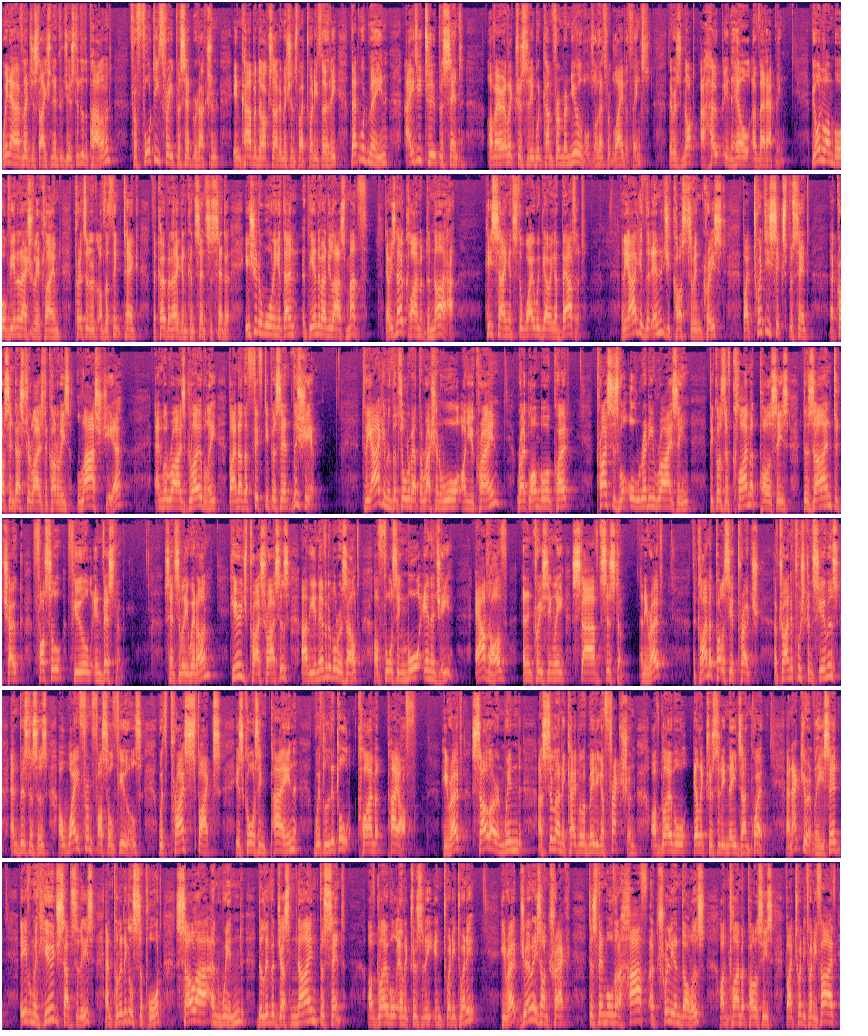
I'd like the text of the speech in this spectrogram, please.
We now have legislation introduced into the Parliament for a 43% reduction in carbon dioxide emissions by 2030. That would mean 82% of our electricity would come from renewables, or that's what Labor thinks. There is not a hope in hell of that happening. Bjorn Lomborg, the internationally acclaimed president of the think tank, the Copenhagen Consensus Centre, issued a warning at the, at the end of only last month. Now, he's no climate denier. He's saying it's the way we're going about it. And he argued that energy costs have increased by 26% across industrialised economies last year and will rise globally by another 50% this year. To the argument that it's all about the Russian war on Ukraine, wrote Lomborg, quote, prices were already rising because of climate policies designed to choke fossil fuel investment. Sensibly went on, huge price rises are the inevitable result of forcing more energy out of an increasingly starved system. And he wrote, the climate policy approach of trying to push consumers and businesses away from fossil fuels with price spikes is causing pain with little climate payoff. He wrote, solar and wind are still only capable of meeting a fraction of global electricity needs, unquote. And accurately, he said, even with huge subsidies and political support, solar and wind delivered just 9% of global electricity in 2020. He wrote, Germany's on track to spend more than half a trillion dollars on climate policies by 2025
